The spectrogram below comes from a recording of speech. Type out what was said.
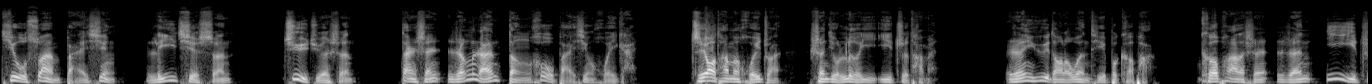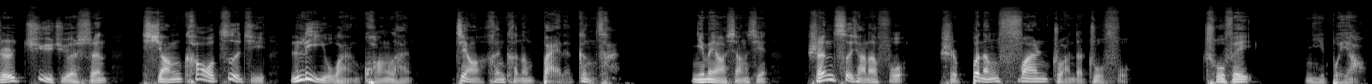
就算百姓离弃神，拒绝神，但神仍然等候百姓悔改。只要他们回转，神就乐意医治他们。人遇到了问题不可怕，可怕的是人一直拒绝神，想靠自己力挽狂澜。这样很可能败得更惨。你们要相信，神赐下的福是不能翻转的祝福，除非你不要。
